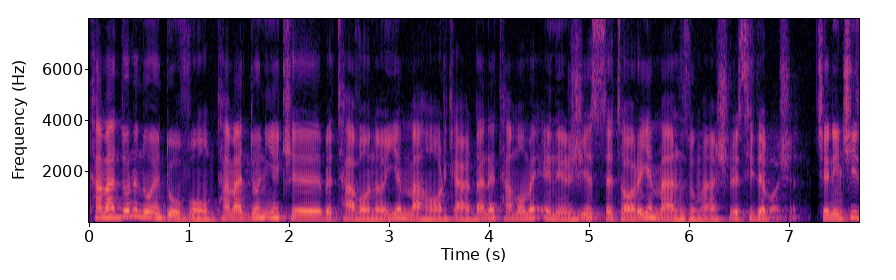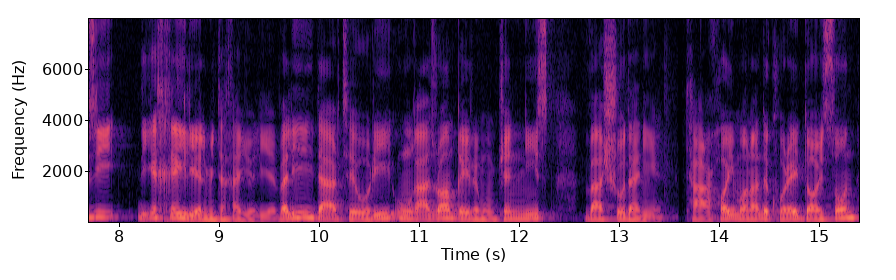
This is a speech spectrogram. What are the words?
تمدن نوع دوم تمدنیه که به توانایی مهار کردن تمام انرژی ستاره منظومش رسیده باشه. چنین چیزی دیگه خیلی علمی تخیلیه ولی در تئوری اونقدر هم غیر ممکن نیست و شدنیه. طرحهایی مانند کره دایسون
